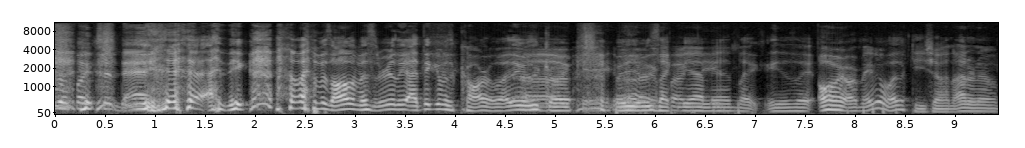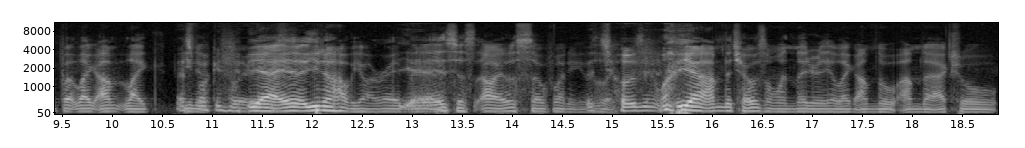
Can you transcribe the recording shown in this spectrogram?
the fuck said that? I think it was all of us. Really, I think it was Carl. I think it was Oh, Carl. okay. But he Oh, was like, "Yeah, dude. man." Like he was like, or or maybe it was Keyshawn. I don't know. But like I'm like, That's you know, fucking hilarious. yeah, it, you know how we are, right? But Yeah. it's just oh, it was so funny. It the like- chosen one. yeah, I'm the chosen one. Literally, like I'm the I'm the actual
